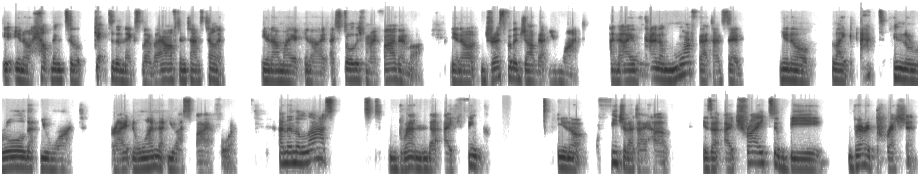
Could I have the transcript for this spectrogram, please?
you know, help them to get to the next level. I oftentimes tell them, you know, my, you know, I, I stole this from my father-in-law, you know, dress for the job that you want. And I've kind of morphed that and said, you know, like act in the role that you want, right? The one that you aspire for. And then the last brand that I think, you know, feature that I have is that I try to be very prescient,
